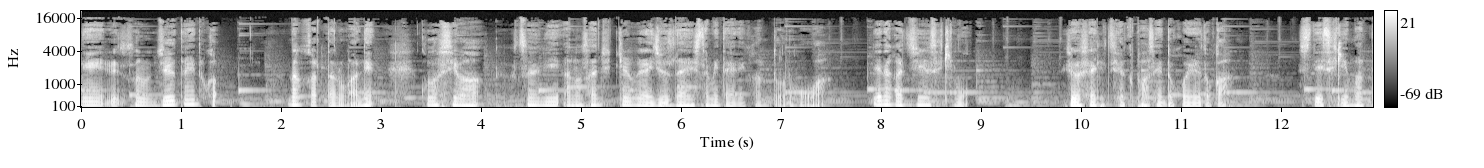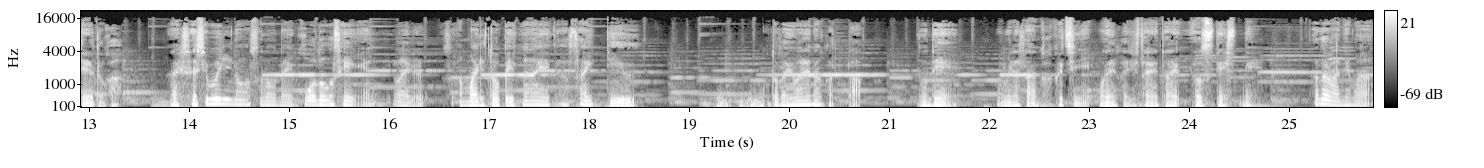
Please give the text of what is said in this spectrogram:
ね、その渋滞とかなかったのがね、今年は普通にあの30キロぐらい渋滞したみたいで関東の方は。で、なんか自由席も乗車率100%超えるとか、指定席埋まってるとか、久しぶりのそのね、行動制限、いわゆる、あんまり遠く行かないでくださいっていうことが言われなかったので、皆さん各地にお出かけされた様子ですね。あとはね、まあ、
